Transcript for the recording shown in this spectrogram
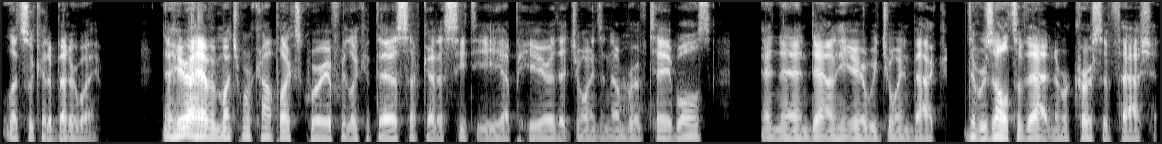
Let's look at a better way. Now here I have a much more complex query. If we look at this, I've got a CTE up here that joins a number of tables. And then down here, we join back the results of that in a recursive fashion.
